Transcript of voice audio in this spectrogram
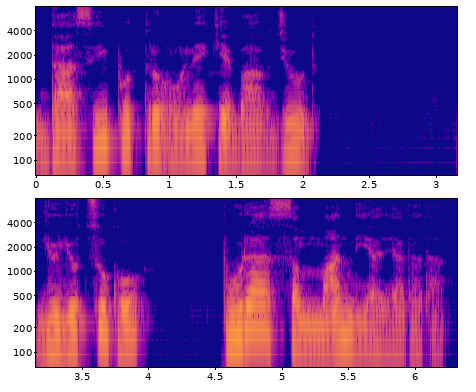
दासी पुत्र होने के बावजूद युयुत्सु को पूरा सम्मान दिया जाता था।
